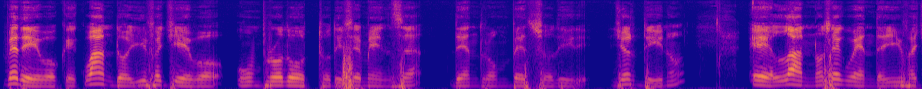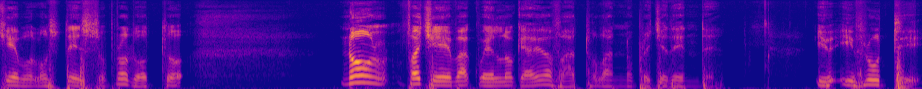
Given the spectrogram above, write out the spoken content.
vedevo che quando gli facevo un prodotto di semenza dentro un pezzo di giardino e l'anno seguente gli facevo lo stesso prodotto non faceva quello che aveva fatto l'anno precedente. I, i frutti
